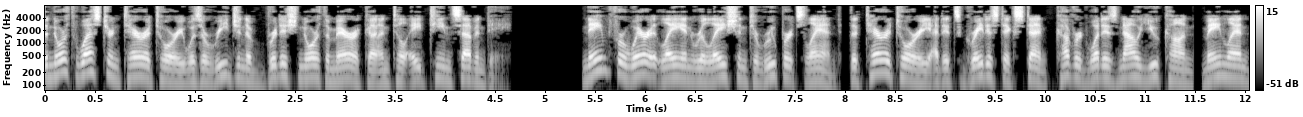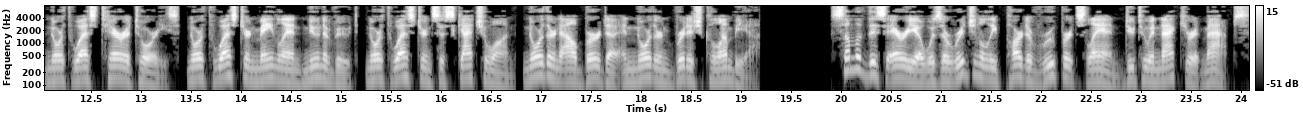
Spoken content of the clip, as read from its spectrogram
The Northwestern Territory was a region of British North America until 1870. Named for where it lay in relation to Rupert's Land, the territory at its greatest extent covered what is now Yukon, mainland Northwest Territories, northwestern mainland Nunavut, northwestern Saskatchewan, northern Alberta and northern British Columbia. Some of this area was originally part of Rupert's Land due to inaccurate maps.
